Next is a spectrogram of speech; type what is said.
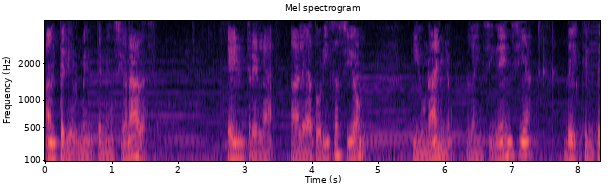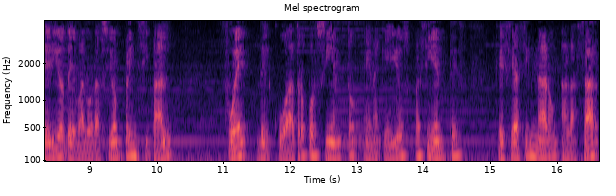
anteriormente mencionadas. Entre la aleatorización y un año. La incidencia del criterio de valoración principal fue del 4% en aquellos pacientes que se asignaron al azar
